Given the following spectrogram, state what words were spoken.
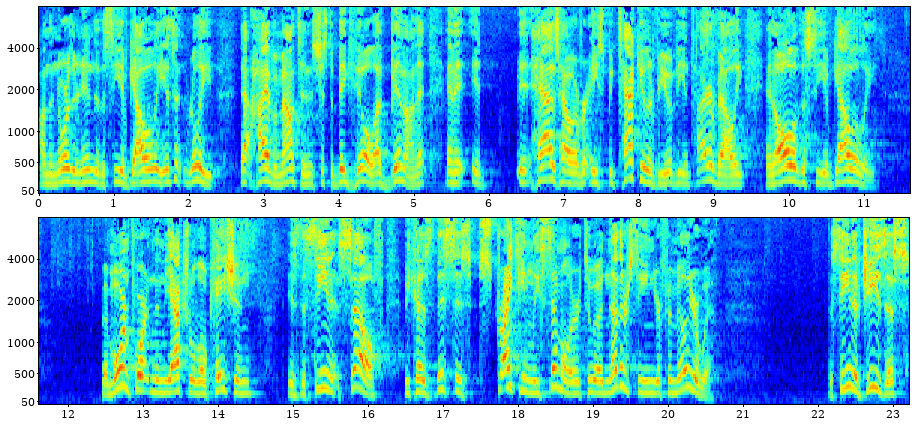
on the northern end of the Sea of Galilee. It isn't really that high of a mountain, it's just a big hill. I've been on it, and it, it, it has, however, a spectacular view of the entire valley and all of the Sea of Galilee. But more important than the actual location is the scene itself, because this is strikingly similar to another scene you're familiar with. The scene of Jesus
